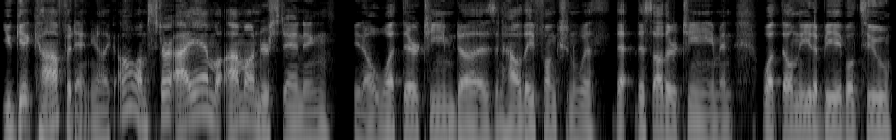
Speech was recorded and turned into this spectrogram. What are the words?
you get confident. You're like, "Oh, I'm start I am I'm understanding, you know, what their team does and how they function with that this other team and what they'll need to be able to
